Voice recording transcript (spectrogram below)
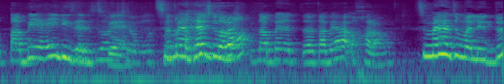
الطبيعي اللي زادت فيه Exactement. ما تسمى تقدرش هادوما تروح لطبيعة- طبيعة أخرى تسمى هادوما les deux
